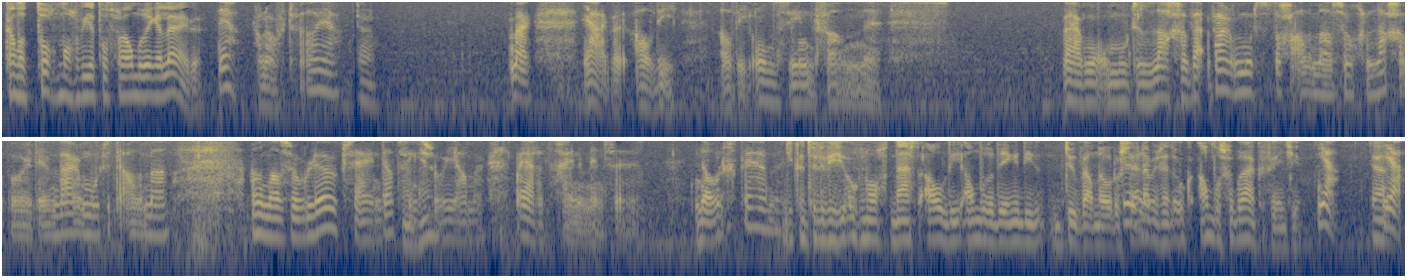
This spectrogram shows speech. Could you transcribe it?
Kan het toch nog weer tot veranderingen leiden? Ja, ik geloof het wel, ja. Ja. Maar ja, al die, al die onzin van... eh, waar we om moeten lachen. Waar- waarom moet het toch allemaal zo gelachen worden? En waarom moet het allemaal, allemaal zo leuk zijn? Dat vind ik zo jammer. Maar ja, dat schijnen mensen nodig te hebben. Je kunt televisie ook nog, naast al die andere dingen... die natuurlijk wel nodig zijn, maar je het ook anders gebruiken, vind je? Ja, Ja. ja.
